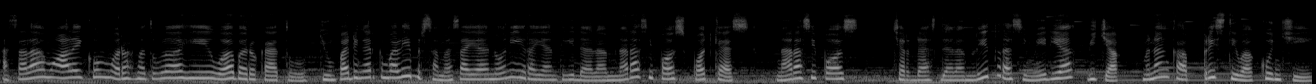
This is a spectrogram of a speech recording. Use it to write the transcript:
Assalamualaikum warahmatullahi wabarakatuh. Jumpa dengar kembali bersama saya Noni Irayanti dalam Narasi Pos Podcast. Narasi Pos, cerdas dalam literasi media, bijak menangkap peristiwa kunci.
